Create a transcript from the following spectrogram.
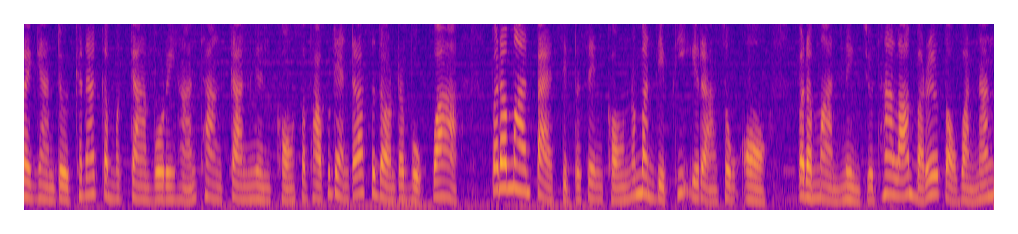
รายงานโดยคณะกรรมการบริหารทางการเงินของสภาผู้แทนราษฎรระบุว่า ประมาณ 80%ของน้ำมันดิบที่อิหร่านส่งออก ประมาณ 1.5 ล้านบาร์เรลต่อวันนั้น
